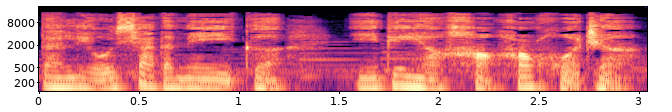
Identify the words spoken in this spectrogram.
但留下的那一个一定要好好活着。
